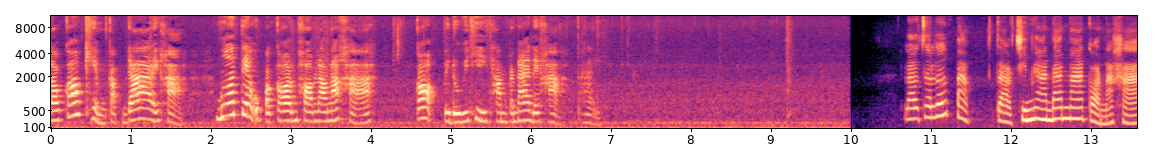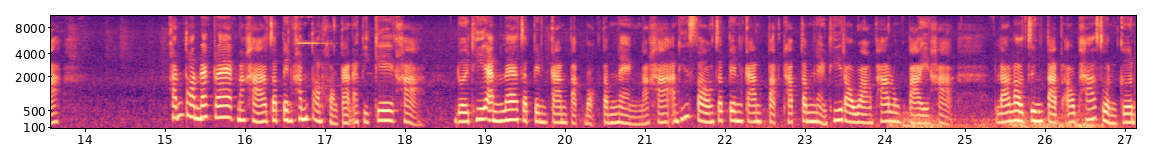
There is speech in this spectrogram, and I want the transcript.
แล้วก็เข็มกลับได้ค่ะ เมื่อเตรียมอุปกรณ์พร้อมแล้วนะคะ ก็ไปดูวิธีทำกันได้เลยค่ะไปเราจะเริ่มปักจากชิ้นงานด้านหน้าก่อนนะคะ ขั้นตอนแรก ๆนะคะ จะเป็นขั้นตอนของการแอพิเก้ค่ะ โดยที่อันแรกจะเป็นการปักบอกตำแหน่งนะคะ อันที่สองจะเป็นการปักทับตำแหน่งที่เราวางผ้าลงไปค่ะ แล้วเราจึงตัดเอาผ้าส่วนเกิน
